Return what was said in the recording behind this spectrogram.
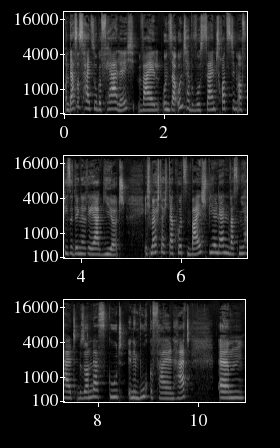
Und das ist halt so gefährlich, weil unser Unterbewusstsein trotzdem auf diese Dinge reagiert. Ich möchte euch da kurz ein Beispiel nennen, was mir halt besonders gut in dem Buch gefallen hat. Ähm,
